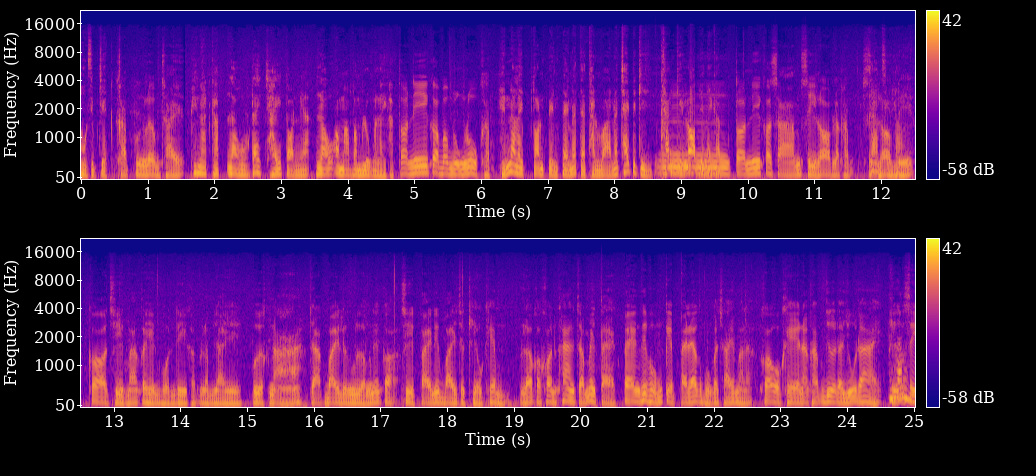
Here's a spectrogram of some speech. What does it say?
2567 ครับเพิ่งเริ่มใช้พี่นัทครับเราได้ใช้ตอนเนี้ยเราเอามาบำรุงอะไรครับ ตอนนี้ก็บำรุงลูกครับ เห็นอะไรตอนเปลี่ยนแปลงตั้งแต่ธันวานะใช้ไปกี่ครั้งกี่รอบยังไงครับอืมตอนนี้ก็3ามสี่รอบแล้วครับสามสี่รอบรอบนี้ก็ฉีดมาก็เห็นผลดีครับลำไยเปลือกหนา จากใบเหลืองๆนี่ก็ฉีดไปนี่ใบจะเขียวเข้ม แล้วก็ค่อนข้างจะไม่แตกแปลงที่ผมเก็บไปแล้วก็ผมก็ใช้มาแล้ว ก็โอเคนะครับ ยืดอายุได้ผิวสี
